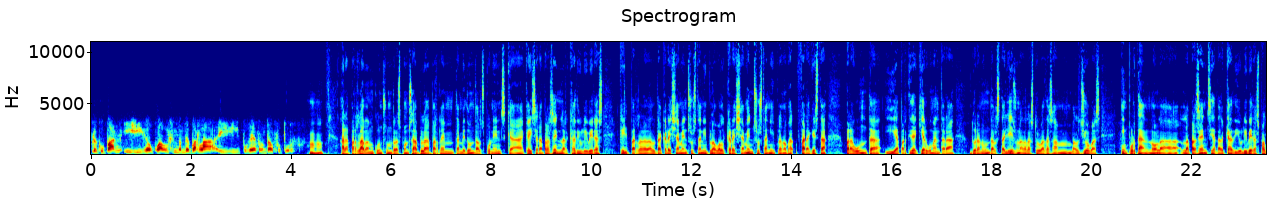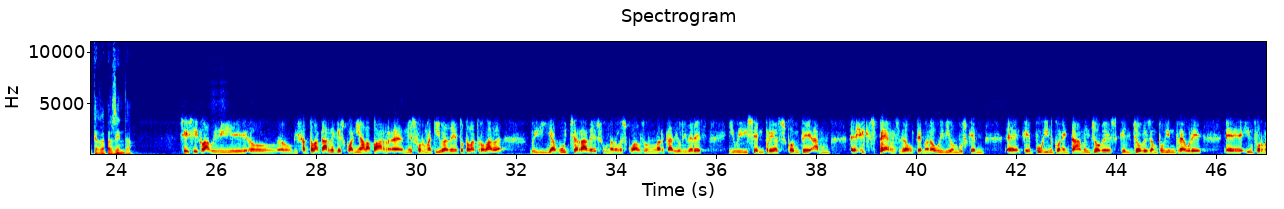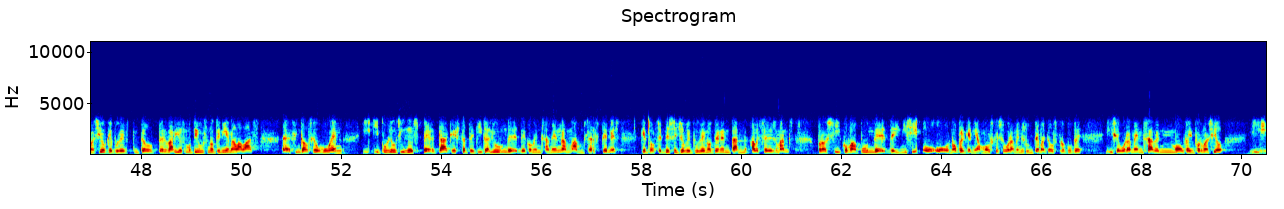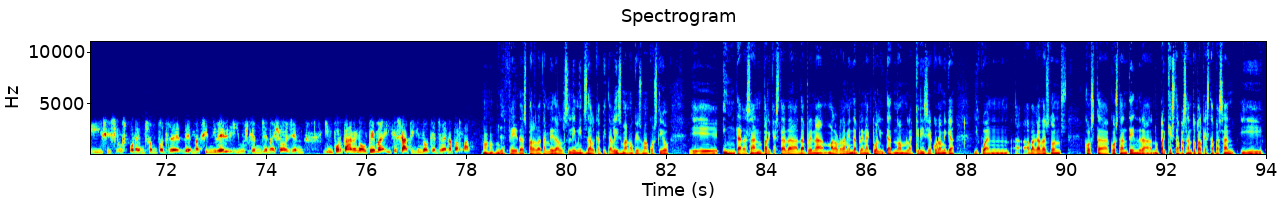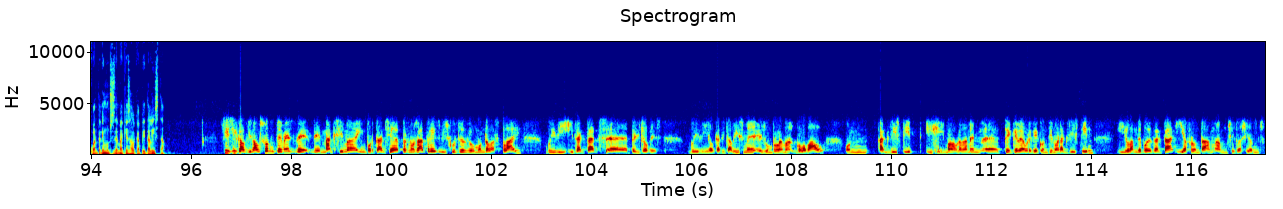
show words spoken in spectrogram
preocupant i del qual hem de parlar i poder afrontar el futur. Uh -huh. Ara parlàvem, consum responsable, parlem també d'un dels ponents que, que hi serà present, l'Arcadi Oliveres, que ell parlarà del decreixement sostenible o el creixement sostenible. No? Farà aquesta pregunta i a partir d'aquí argumentarà durant un dels tallers, una de les trobades amb els joves, important, no? la, la presència d'Arcadi Oliveres pel que representa. Sí, sí, clar, vull dir, el, el dissabte a la tarda, que és quan hi ha la part eh, més formativa de tota la trobada, Vull dir, hi ha vuit xerrades, una de les quals on l'Arcadi Oliveres, i vull dir, sempre es compte amb eh, experts del tema, no? Vull dir, on busquem eh, que puguin connectar amb els joves, que els joves en puguin treure eh, informació que poder, per, per diversos motius no tenien a l'abast eh, fins al seu moment, i, i poder-los despertar aquesta petita llum de, de començament amb, amb certs temes que pel fet de ser jove poder no tenen tant a les seves mans, però sí com a punt d'inici o, o no, perquè n'hi ha molts que segurament és un tema que els preocupa i segurament saben molta informació i sí, sí, els ponents són tots de, de màxim nivell i busquem gent això, gent important en el tema i que sàpiguin del que ens ven a parlar. Uh -huh. De fet, es parla també dels límits del capitalisme, no? que és una qüestió eh, interessant perquè està de, de plena, malauradament, de plena actualitat, no? amb la crisi econòmica i quan a, a vegades doncs, costa, costa entendre no? per què està passant tot el que està passant i quan tenim un sistema que és el capitalista. Sí, sí, que al final són temes de, de màxima importància per nosaltres, viscuts des del món de l'esplai, vull dir, i tractats eh, pels joves. Vull dir, el capitalisme és un problema global on ha existit i, i malauradament eh, té que veure que continuarà existint i l'hem de poder tractar i afrontar amb, amb situacions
